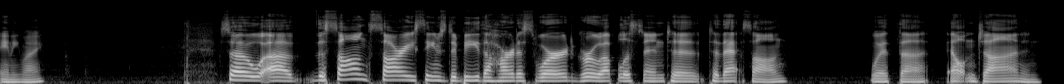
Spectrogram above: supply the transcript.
anyway. So uh, the song "Sorry" seems to be the hardest word. Grew up listening to to that song with uh, Elton John, and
